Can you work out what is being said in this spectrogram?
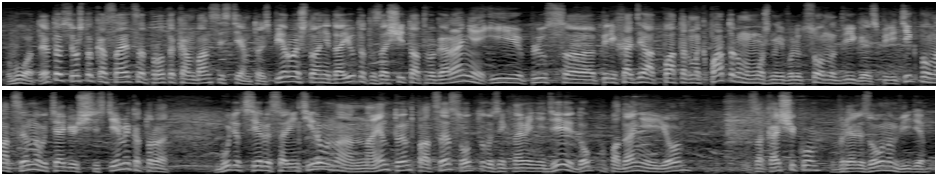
Вот, это все, что касается прото-канбан систем. То есть первое, что они дают, это защита от выгорания, и плюс, э, переходя от паттерна к паттерну, можно эволюционно двигаясь, перейти к полноценно вытягивающей системе, которая будет сервис-ориентирована на end-to-end процесс от возникновения идеи до попадания ее заказчику в реализованном виде.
